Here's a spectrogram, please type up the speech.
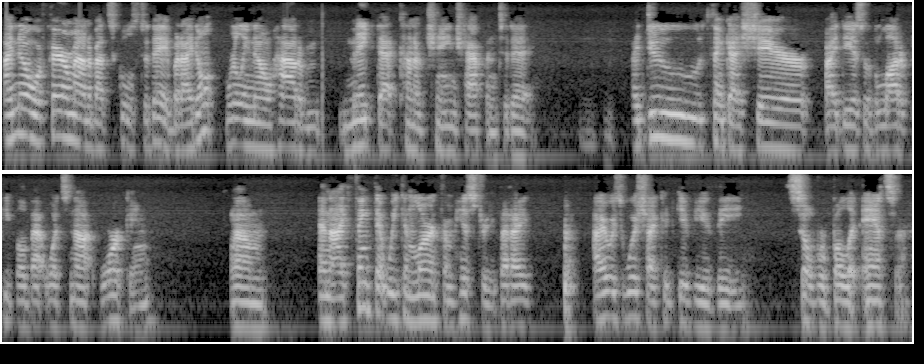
I know a fair amount about schools today, but I don't really know how to make that kind of change happen today. Mm-hmm. I do think I share ideas with a lot of people about what's not working. Um, and I think that we can learn from history, but I, I always wish I could give you the silver bullet answer.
